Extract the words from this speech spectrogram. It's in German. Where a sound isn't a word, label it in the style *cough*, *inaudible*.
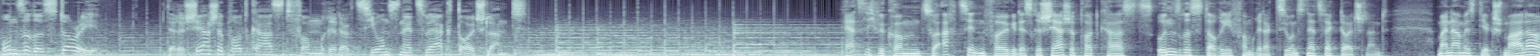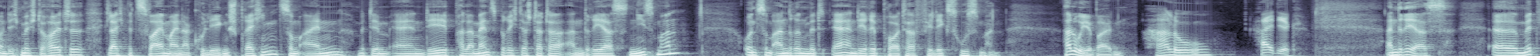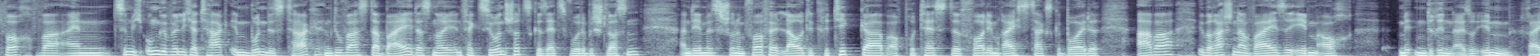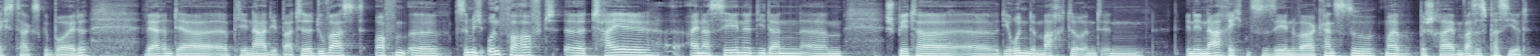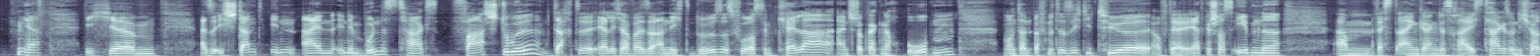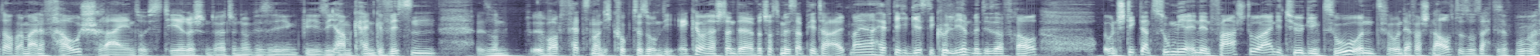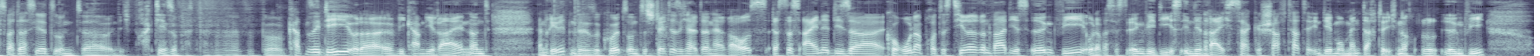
Unsere Story. Der Recherche-Podcast vom Redaktionsnetzwerk Deutschland. Herzlich willkommen zur 18. Folge des Recherche-Podcasts Unsere Story vom Redaktionsnetzwerk Deutschland. Mein Name ist Dirk Schmaler und ich möchte heute gleich mit zwei meiner Kollegen sprechen. Zum einen mit dem RND-Parlamentsberichterstatter Andreas Niesmann und zum anderen mit RND-Reporter Felix Husmann. Hallo ihr beiden. Hallo. Hi Dirk. Andreas, äh, Mittwoch war ein ziemlich ungewöhnlicher Tag im Bundestag. Du warst dabei, das neue Infektionsschutzgesetz wurde beschlossen, an dem es schon im Vorfeld laute Kritik gab, auch Proteste vor dem Reichstagsgebäude, aber überraschenderweise eben auch mittendrin, also im Reichstagsgebäude, während der äh, Plenardebatte. Du warst offen, äh, ziemlich unverhofft äh, Teil einer Szene, die dann ähm, später äh, die Runde machte und in in den Nachrichten zu sehen war. Kannst du mal beschreiben, was ist passiert? Ja, ich ähm, also ich stand in ein in dem Bundestagsfahrstuhl, dachte ehrlicherweise an nichts Böses, fuhr aus dem Keller ein Stockwerk nach oben und dann öffnete sich die Tür auf der Erdgeschossebene am Westeingang des Reichstages und ich hörte auf einmal eine Frau schreien, so hysterisch und hörte nur, wie sie irgendwie, sie haben kein Gewissen, so ein Wort fetzen und ich guckte so um die Ecke und da stand der Wirtschaftsminister Peter Altmaier heftig gestikulierend mit dieser Frau und stieg dann zu mir in den Fahrstuhl ein, die Tür ging zu und, und er verschnaufte so, sagte so, was war das jetzt? Und, äh, und ich fragte ihn so, kannten Sie die oder äh, wie kam die rein? Und dann redeten wir so kurz und es stellte sich halt dann heraus, dass das eine dieser Corona-Protestiererinnen war, die es irgendwie, oder was ist irgendwie, die es in den Reichstag geschafft hatte. In dem Moment dachte ich noch irgendwie.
